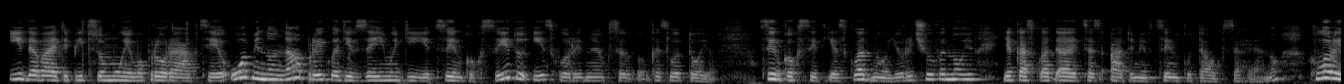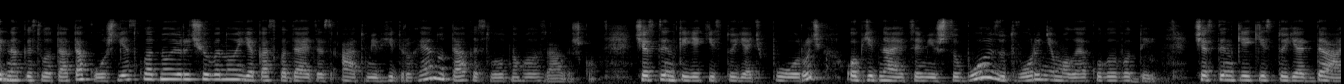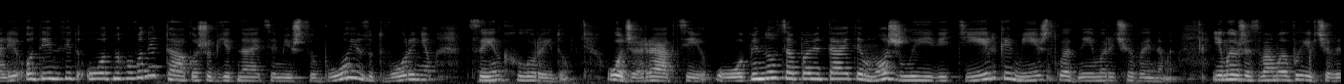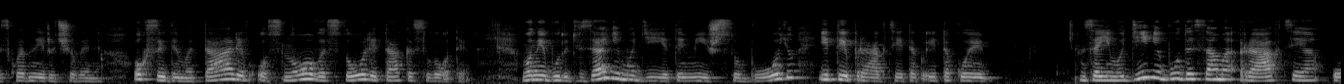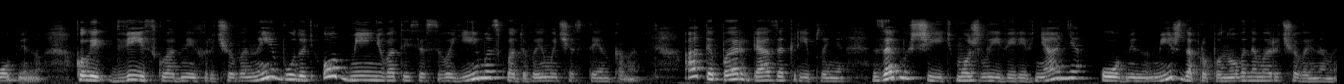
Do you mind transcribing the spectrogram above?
І давайте підсумуємо про реакції обміну на прикладі взаємодії цинкоксиду із хлоридною кислотою. Цинкоксид є складною речовиною, яка складається з атомів цинку та оксигену. Хлоридна кислота також є складною речовиною, яка складається з атомів гідрогену та кислотного залишку. Частинки, які стоять поруч, об'єднаються між собою з утворенням молекули води. Частинки, які стоять далі один від одного, вони також об'єднаються між собою з утворенням цинк-хлориду. Отже, реакції обміну, запам'ятайте, можливі тільки між складними речовинами. І ми вже з вами вивчили складні речовини: оксиди металів, основи, солі та кислоти. Вони будуть взаємодіяти між собою, і тип реакції і такої взаємодії буде саме реакція обміну, коли дві складних речовини будуть обмінюватися своїми складовими частинками. А тепер для закріплення запишіть можливі рівняння обміну між запропонованими речовинами.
